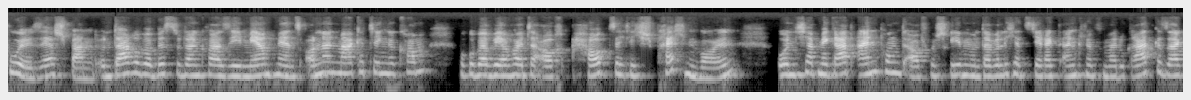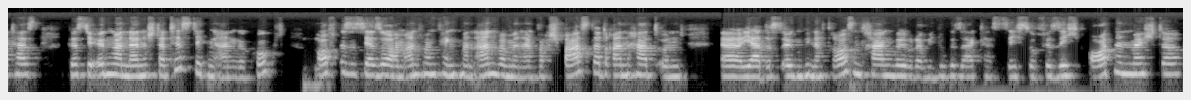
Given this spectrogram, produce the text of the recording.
Cool, sehr spannend. Und darüber bist du dann quasi mehr und mehr ins Online-Marketing gekommen, worüber wir heute auch hauptsächlich sprechen wollen. Und ich habe mir gerade einen Punkt aufgeschrieben und da will ich jetzt direkt anknüpfen, weil du gerade gesagt hast, du hast dir irgendwann deine Statistiken angeguckt. Mhm. Oft ist es ja so, am Anfang fängt man an, weil man einfach Spaß daran hat und äh, ja, das irgendwie nach draußen tragen will oder wie du gesagt hast, sich so für sich ordnen möchte.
